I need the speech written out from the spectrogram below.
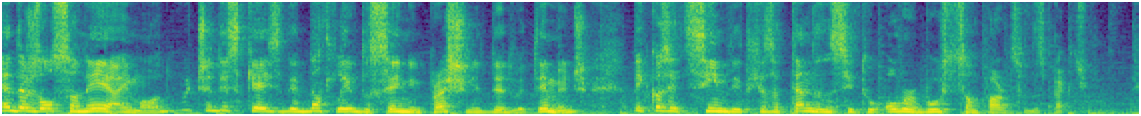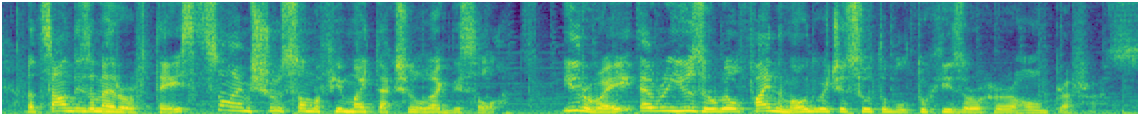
and there's also an AI mode, which in this case did not leave the same impression it did with image, because it seemed it has a tendency to overboost some parts of the spectrum. But sound is a matter of taste, so I'm sure some of you might actually like this a lot. Either way, every user will find a mode which is suitable to his or her own preference.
